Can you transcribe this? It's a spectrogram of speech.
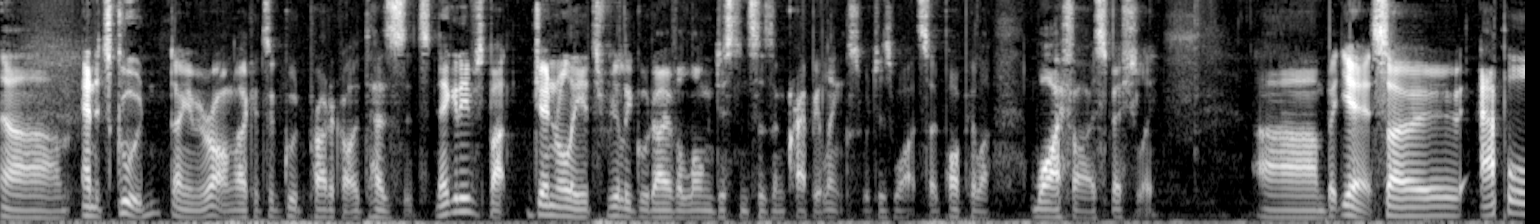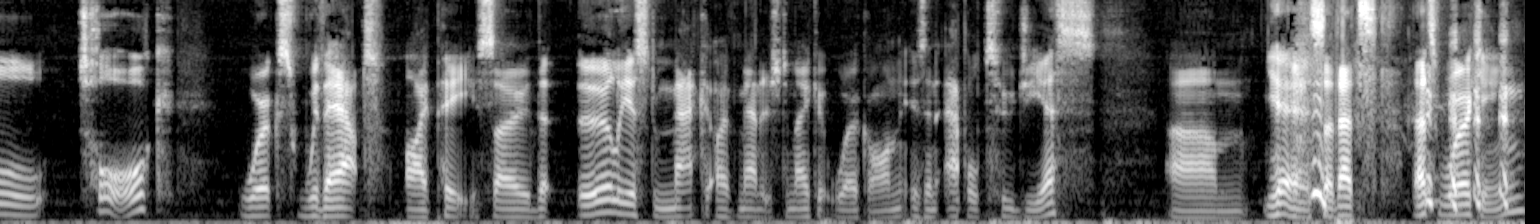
Um, and it's good. Don't get me wrong; like it's a good protocol. It has its negatives, but generally it's really good over long distances and crappy links, which is why it's so popular. Wi-Fi especially. Um, but yeah, so Apple Talk works without IP. So the earliest Mac I've managed to make it work on is an Apple IIgs. Um, yeah, so that's that's working.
